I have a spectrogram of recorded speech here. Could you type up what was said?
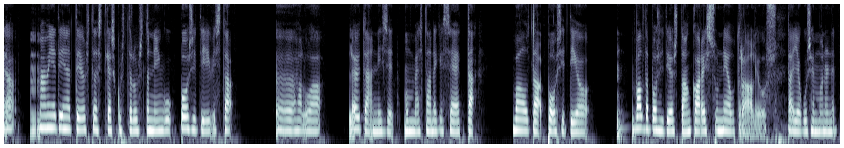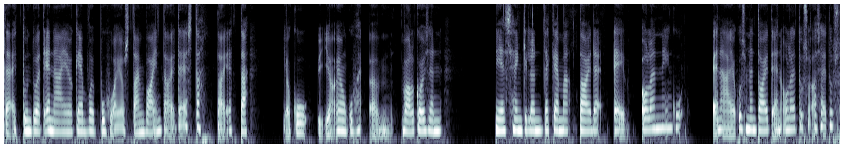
Ja mä mietin, että jos tästä keskustelusta niin kuin positiivista ö, haluaa löytää, niin sit mun mielestä ainakin se, että valtapositio valtapositiosta on karissu neutraalius tai joku semmoinen, että, että tuntuu, että enää ei oikein voi puhua jostain vain taiteesta tai että joku, jo, jonkun äm, valkoisen mieshenkilön tekemä taide ei ole niin kuin enää joku semmoinen taiteen oletusasetus.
